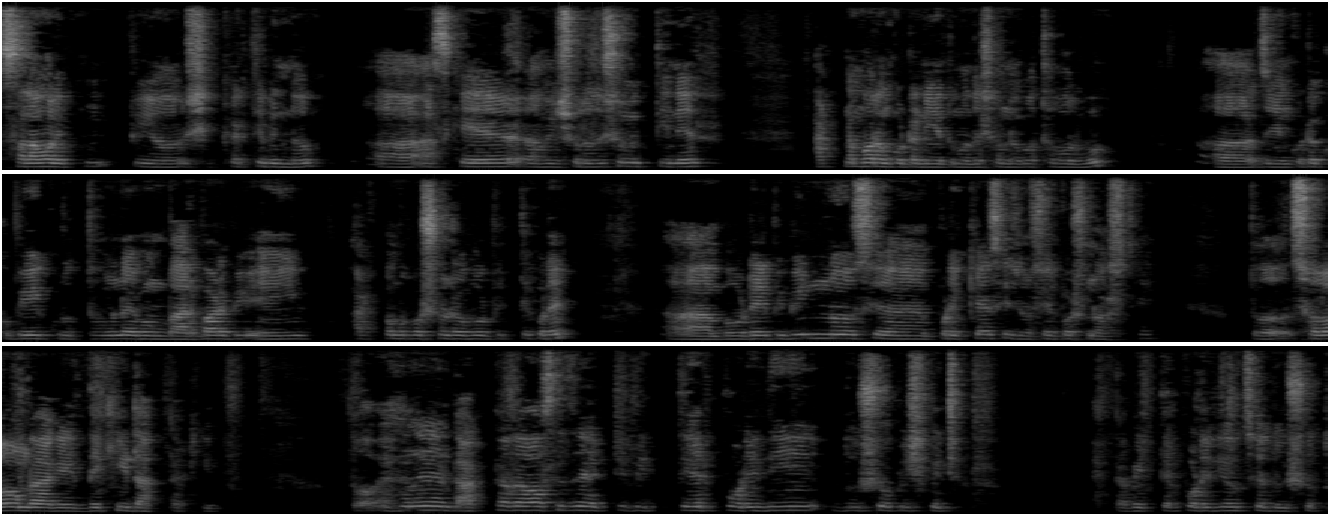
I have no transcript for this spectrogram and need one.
আসসালামু আলাইকুম, প্রিয় শিক্ষার্থীবৃন্দ। আজকে আমি ষোলো দশমিক তিনের আট নম্বর অঙ্কটা নিয়ে তোমাদের সামনে কথা বলব। যে অঙ্কটা খুবই গুরুত্বপূর্ণ এবং বারবার এই আট নম্বর প্রশ্নটার উপর ভিত্তি করে বোর্ডের বিভিন্ন পরীক্ষায় সৃজনশীল প্রশ্ন আসছে। তো চলো আমরা আগে দেখি ডাকটা কি। তো এখানে ডাকটা দেওয়া আছে যে একটি বৃত্তের পরিধি দুশো বিশ মিটার। একটা বৃত্তের পরিধি হচ্ছে দুইশত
